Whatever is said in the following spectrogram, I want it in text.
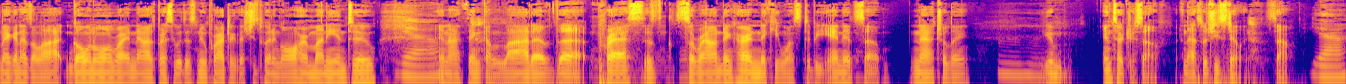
Megan has a lot going on right now, especially with this new project that she's putting all her money into. Yeah. And I think a lot of the press is surrounding her, and Nicki wants to be in it. So naturally, Mm-hmm. you insert yourself, and that's what she's doing. So Yeah.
